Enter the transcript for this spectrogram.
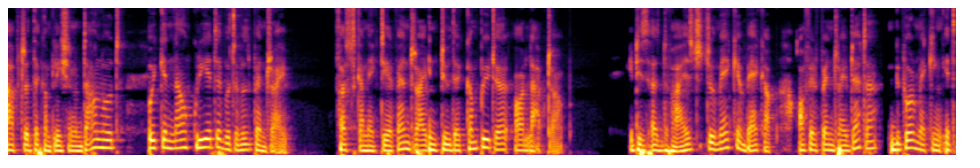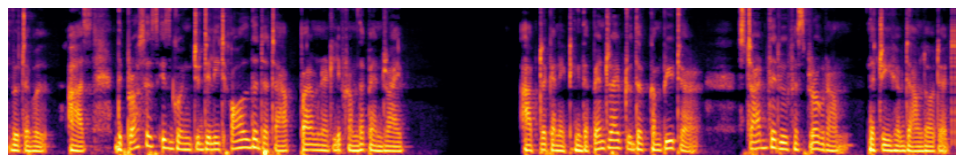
After the completion of download, we can now create a bootable pen drive. First connect your pen drive into the computer or laptop. It is advised to make a backup of your pen drive data before making it bootable, as the process is going to delete all the data permanently from the pen drive. After connecting the pen drive to the computer, start the Rufus program that you have downloaded.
